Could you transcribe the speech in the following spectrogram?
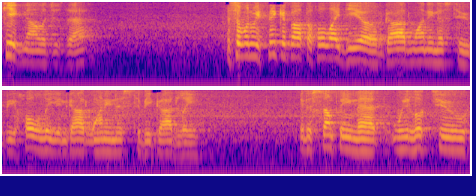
He acknowledges that. And so when we think about the whole idea of God wanting us to be holy and God wanting us to be godly, it is something that we look to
